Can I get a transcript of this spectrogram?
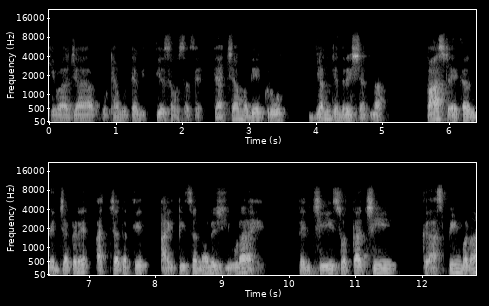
किंवा ज्या मोठ्या-मोठ्या वित्तीय संस्था आहेत, त्याच्यामध्ये ग्रोथ यंग जनरेशनला फास्ट आहे. कारण त्यांच्याकडे आजच्या तारखेत आय-टीचं नॉलेज एवढं आहे. त्यांची स्वतःची ग्रास्पिंग म्हणा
